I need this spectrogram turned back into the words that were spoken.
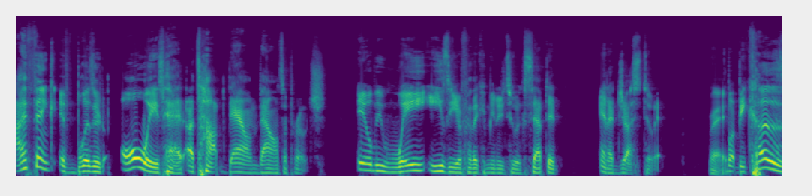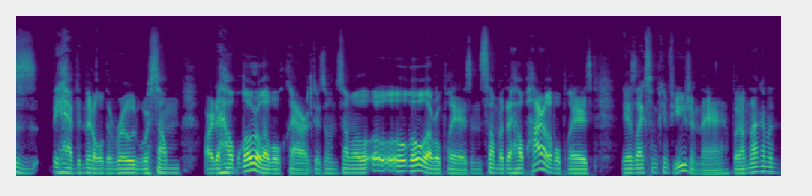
I think if Blizzard always had a top down balance approach, it will be way easier for the community to accept it and adjust to it. right. But because they have the middle of the road where some are to help lower level characters and some are low level players and some are to help higher level players, there's like some confusion there. But I'm not going to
